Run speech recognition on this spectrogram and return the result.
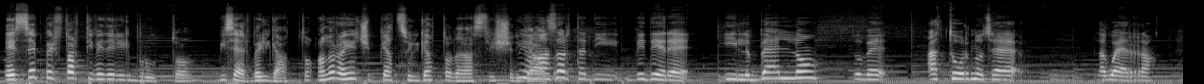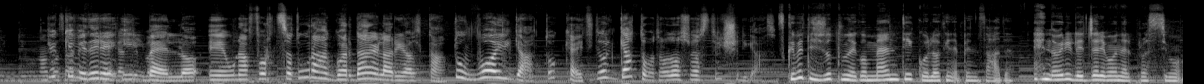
E se per farti vedere il brutto vi serve il gatto, allora io ci piazzo il gatto nella striscia di Quindi è una sorta di vedere il bello dove attorno c'è mm, la guerra. Più cosa che vedere il negativa. bello è una forzatura a guardare la realtà. Tu vuoi il gatto? Ok, ti do il gatto, ma te lo do sulla striscia di casa. Scriveteci sotto nei commenti quello che ne pensate e noi rileggeremo nel prossimo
